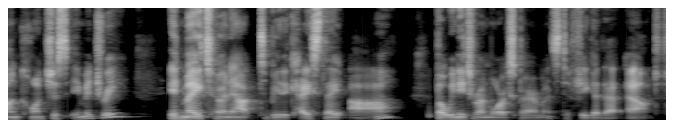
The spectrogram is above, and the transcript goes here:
unconscious imagery. It may turn out to be the case they are, but we need to run more experiments to figure that out.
